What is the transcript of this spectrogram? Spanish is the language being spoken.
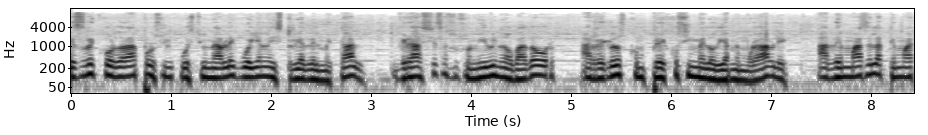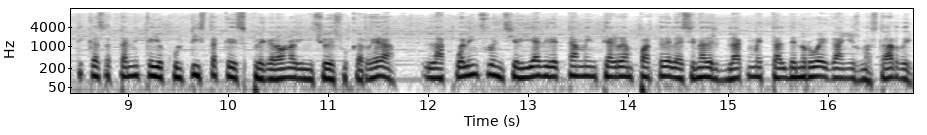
es recordada por su incuestionable huella en la historia del metal, gracias a su sonido innovador, arreglos complejos y melodía memorable, además de la temática satánica y ocultista que desplegaron al inicio de su carrera, la cual influenciaría directamente a gran parte de la escena del black metal de Noruega años más tarde.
